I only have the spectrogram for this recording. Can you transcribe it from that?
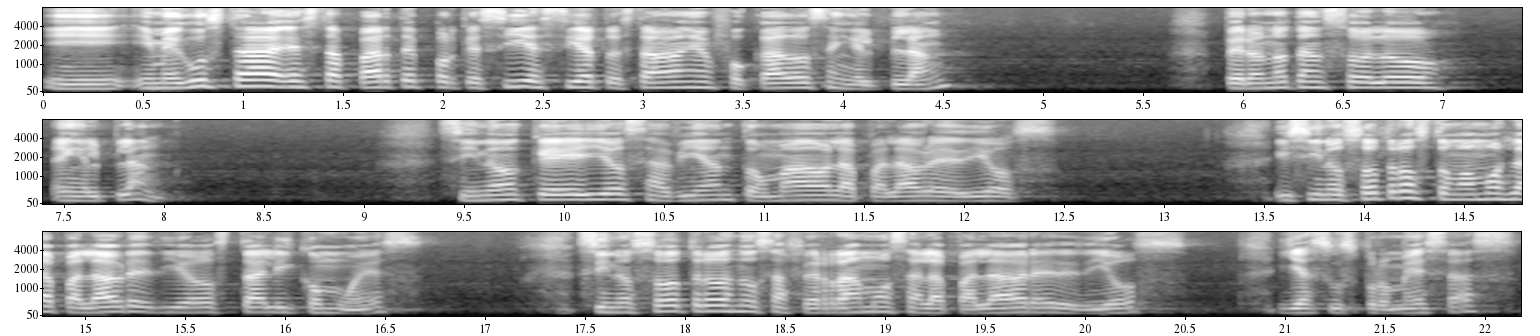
Y, y, me gusta esta parte porque sí es cierto, estaban enfocados en el plan, pero no tan solo en el plan, sino que ellos habían tomado la palabra de Dios. Y si nosotros tomamos la palabra de Dios tal y como es, si nosotros nos aferramos a la palabra de Dios y a sus promesas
